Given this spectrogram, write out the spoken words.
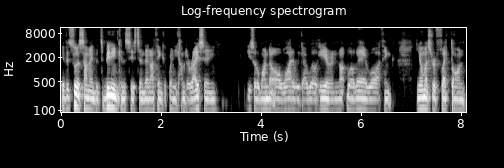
if it's sort of something that's a bit inconsistent, then I think when you come to racing, you sort of wonder, oh, why do we go well here and not well there? Well, I think you almost reflect on,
